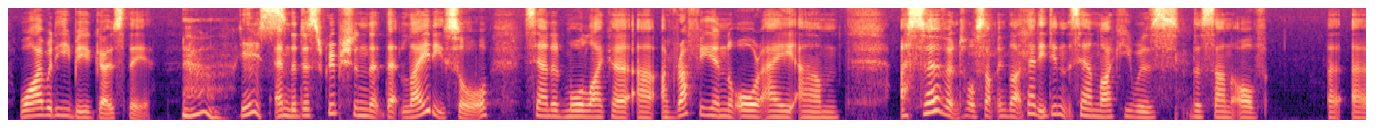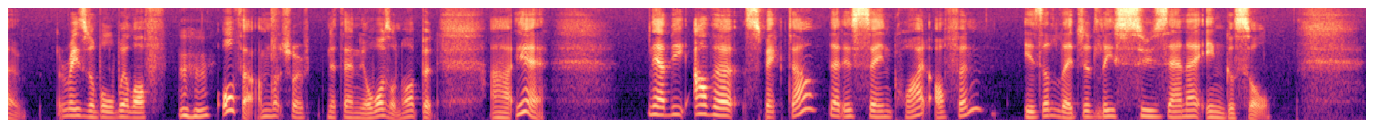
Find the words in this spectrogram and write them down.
Why would he be a ghost there? Oh, yes. And the description that that lady saw sounded more like a, a, a ruffian or a um, a servant or something like that. He didn't sound like he was the son of a, a reasonable, well-off author. I'm not sure if Nathaniel was or not, but uh, yeah. Now, the other spectre that is seen quite often is allegedly Susanna Ingersoll.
